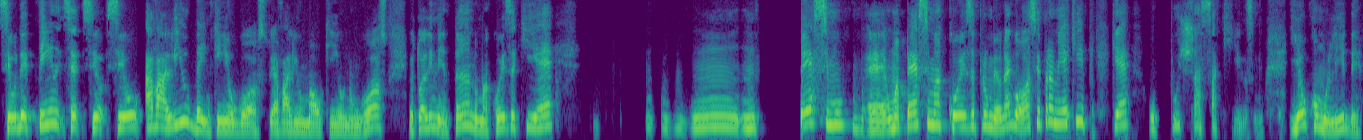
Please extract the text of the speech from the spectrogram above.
Se eu dependo, se, se, eu, se eu avalio bem quem eu gosto e avalio mal quem eu não gosto, eu estou alimentando uma coisa que é um, um péssimo, é, uma péssima coisa para o meu negócio e para minha equipe, que é o puxa-saquismo. E eu, como líder,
